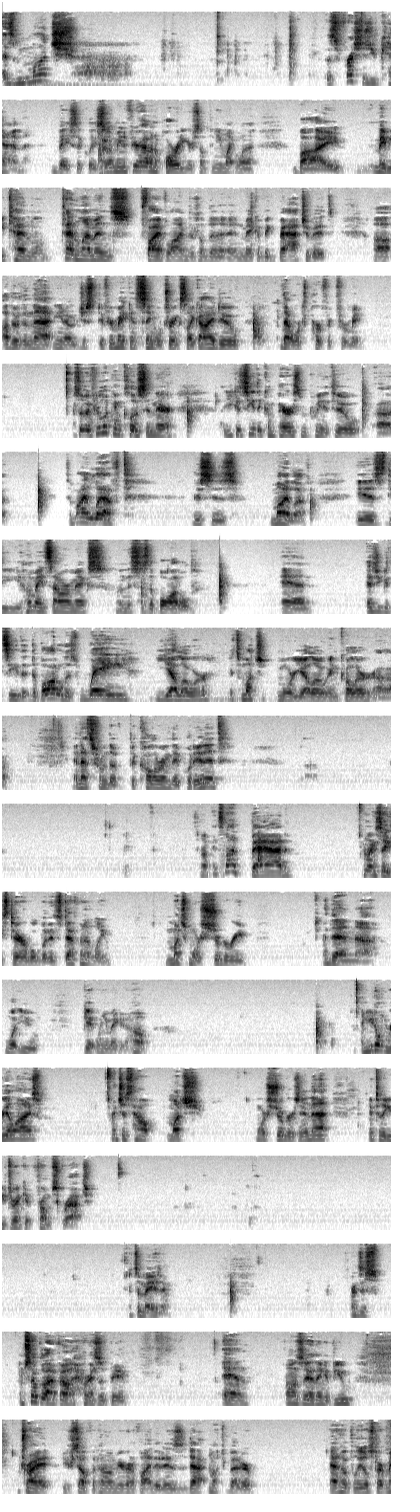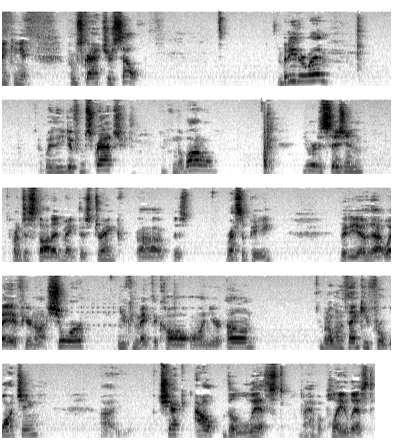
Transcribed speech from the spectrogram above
as much as fresh as you can, basically. So, I mean, if you're having a party or something, you might want to buy maybe 10, 10 lemons, five limes or something, and make a big batch of it. Uh, other than that, you know, just if you're making single drinks like I do, that works perfect for me. So if you're looking close in there, you can see the comparison between the two. Uh, to my left, this is my left, is the homemade sour mix, and this is the bottled. And as you can see, the, the bottled is way yellower. It's much more yellow in color, uh, and that's from the, the coloring they put in it. Um, it's not bad. I'm not going to say it's terrible, but it's definitely much more sugary than uh, what you get when you make it at home. And you don't realize just how much more sugar's in that until you drink it from scratch. It's amazing. I just, I'm so glad I found that recipe. And honestly, I think if you try it yourself at home, you're going to find it is that much better. And hopefully you'll start making it from scratch yourself. But either way, whether you do it from scratch, from the bottle, your decision. I just thought I'd make this drink, uh, this recipe video. That way, if you're not sure, you can make the call on your own. But I want to thank you for watching. Uh, check out the list. I have a playlist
